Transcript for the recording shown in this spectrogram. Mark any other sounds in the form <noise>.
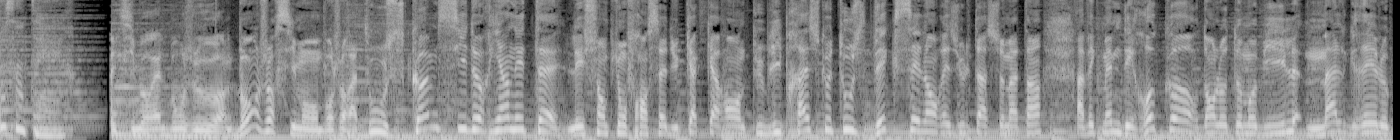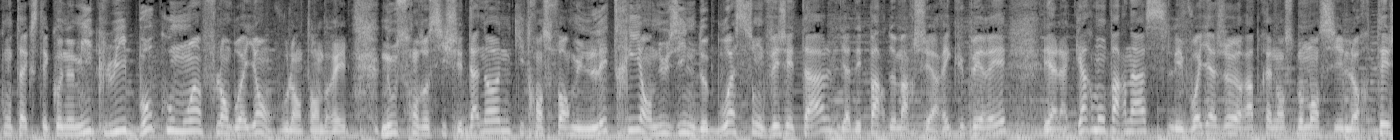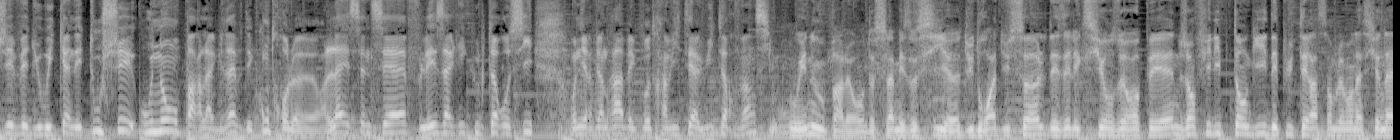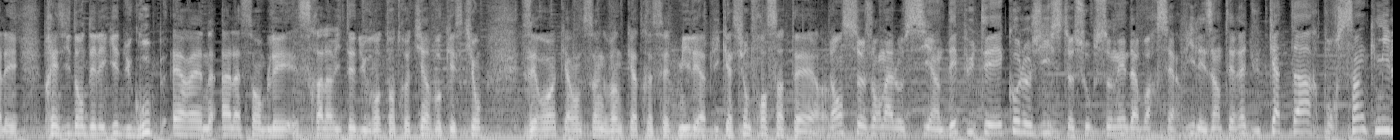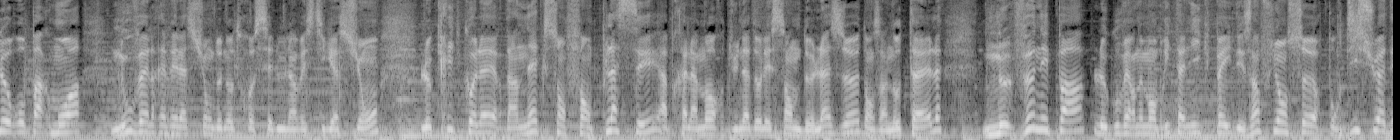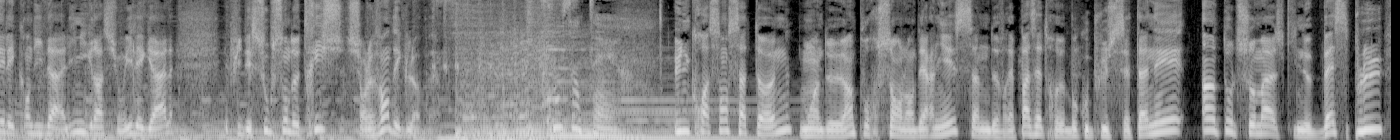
France Inter. Alexis bonjour. Bonjour Simon, bonjour à tous. Comme si de rien n'était, les champions français du CAC 40 publient presque tous d'excellents résultats ce matin, avec même des records dans l'automobile, malgré le contexte économique, lui, beaucoup moins flamboyant, vous l'entendrez. Nous serons aussi chez Danone, qui transforme une laiterie en usine de boissons végétales. Il y a des parts de marché à récupérer. Et à la gare Montparnasse, les voyageurs apprennent en ce moment si leur TGV du week-end est touché ou non par la grève des contrôleurs la SNCF, les agriculteurs aussi. On y reviendra avec votre invité à 8h20, Simon. Oui, nous parlerons de cela, mais aussi euh, du droit du sol, des élections européennes. Jean-Philippe Tanguy, député Rassemblement National et président délégué du groupe RN à l'Assemblée, sera l'invité du grand entretien. Vos questions 01 45 24 7000 et application de France Inter. Dans ce journal aussi, un député écologiste soupçonné d'avoir servi les intérêts du Qatar pour 5000 euros par mois. Nouvelle révélation de notre cellule investigation. Le cri de colère d'un ex-enfant placé après la mort d'une adolescente de l'ASE dans un hôtel. Ne venez pas, le gouvernement britannique paye des influenceurs pour dissuader les candidats à l'immigration illégale. Et puis des soupçons de triche sur le vent des globes. France Inter. Une croissance à tonnes, moins de 1% l'an dernier, ça ne devrait pas être beaucoup plus cette année un taux de chômage qui ne baisse plus.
